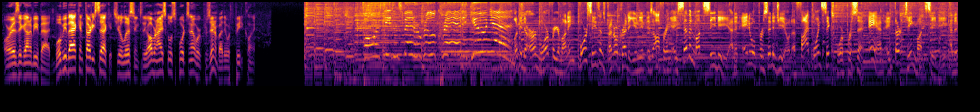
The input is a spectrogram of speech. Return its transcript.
or is it going to be bad? We'll be back in 30 seconds. You're listening to the Auburn High School Sports Network presented by the Orthopedic Clinic. Looking to earn more for your money? Four Seasons Federal Credit Union is offering a seven month CD at an annual percentage yield of 5.64% and a 13 month CD at an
